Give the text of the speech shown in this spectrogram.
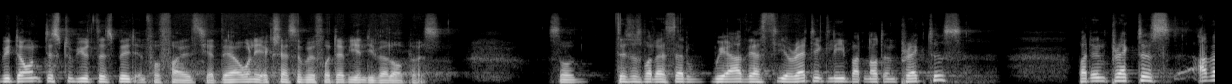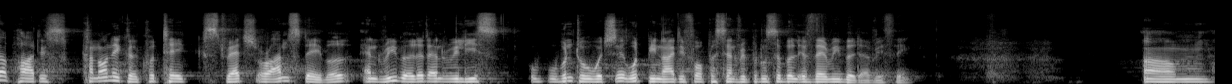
we don't distribute this build info files yet. They are only accessible for Debian developers. So this is what I said, we are there theoretically, but not in practice. But in practice, other parties, canonical, could take stretch or unstable and rebuild it and release Ubuntu, which would be 94% reproducible if they rebuild everything. Um,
